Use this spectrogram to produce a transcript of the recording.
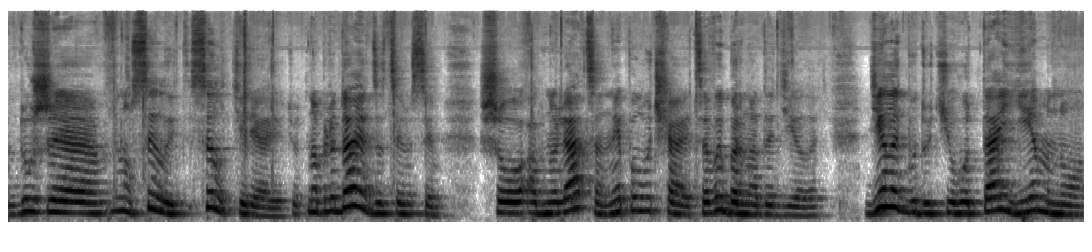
Дуже ну, сили, сил теряють. От наблюдають за цим всім, що обнулятися не виходить. Вибір треба робити. Ділать будуть його таємно,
